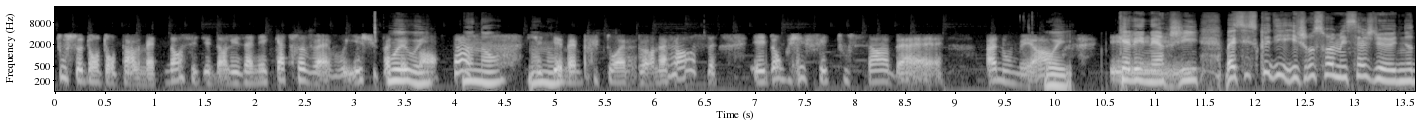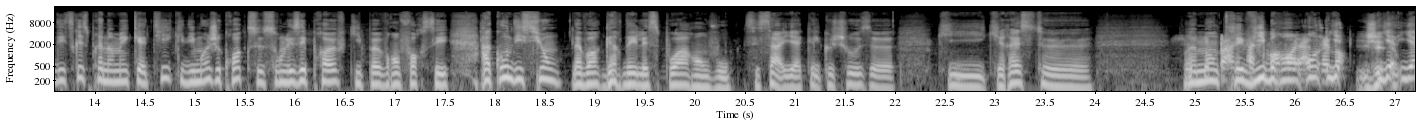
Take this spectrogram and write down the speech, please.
tout ce dont on parle maintenant, c'était dans les années 80. Vous voyez, je suis pas Oui, tellement oui. en retard. Non, non, non, non. J'étais même plutôt un peu en avance. Et donc, j'ai fait tout ça, ben, à Nouméa. Oui. Et- Quelle énergie bah, C'est ce que dit. Et je reçois un message d'une auditrice prénommée Cathy qui dit Moi, je crois que ce sont les épreuves qui peuvent renforcer, à condition d'avoir gardé l'espoir en vous. C'est ça, il y a quelque chose euh, qui, qui reste euh, vraiment très vibrant. On- Il y, a- y y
